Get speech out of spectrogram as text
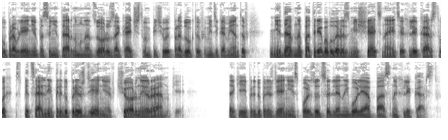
Управление по санитарному надзору за качеством пищевых продуктов и медикаментов недавно потребовало размещать на этих лекарствах специальные предупреждения в черной рамке. Такие предупреждения используются для наиболее опасных лекарств.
